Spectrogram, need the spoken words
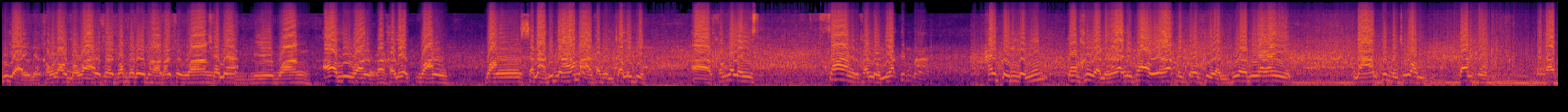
ผู้ใหญ่เนี่ยเขาเล่ามาว่าไม่ใช่พระบรมมหาราชวังใช่ไหมมีวังอ้าวมีวังอ่าเขาเรียกวังวังสนามบินน้ำอะถ้าผมจำไม่ผิดอ่าเขาก็เลยสร้างถนนเนี้ยขึ้นมา ให้เป็นเหมือนตัวเขื่อนนะฮะในภาพนะฮะเป็นตัวเขื่อนเพื่อไม่ให้ น้ำขึ้นไปท่วมด้านบนนะครับ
